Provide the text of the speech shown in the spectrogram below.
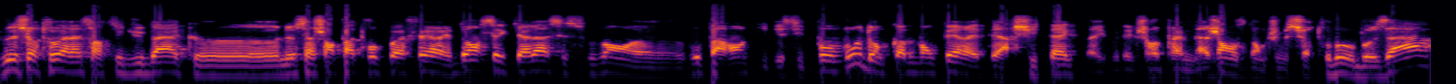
Je me suis retrouvé à la sortie du bac, euh, ne sachant pas trop quoi faire. Et dans ces cas-là, c'est souvent vos parents qui décident pour vous. Donc, comme mon père était architecte, bah, il voulait que je reprenne l'agence, donc je me suis retrouvé aux Beaux Arts.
